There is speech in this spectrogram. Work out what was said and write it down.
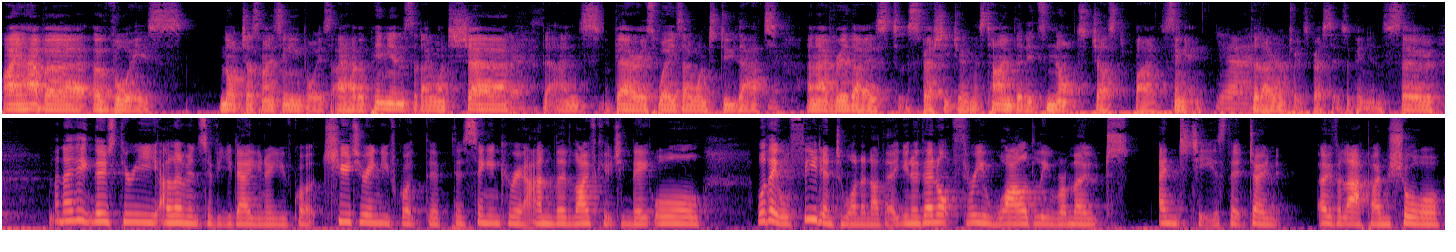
I have a, a voice, not just my singing voice. I have opinions that I want to share, Yes. and various ways I want to do that. And I've realized, especially during this time, that it's not just by singing yeah. that I yeah. want to express those opinions. So And I think those three elements of you there, you know, you've got tutoring, you've got the, the singing career and the life coaching, they all, well, they all feed into one another. You know, they're not three wildly remote entities that don't overlap. I'm sure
